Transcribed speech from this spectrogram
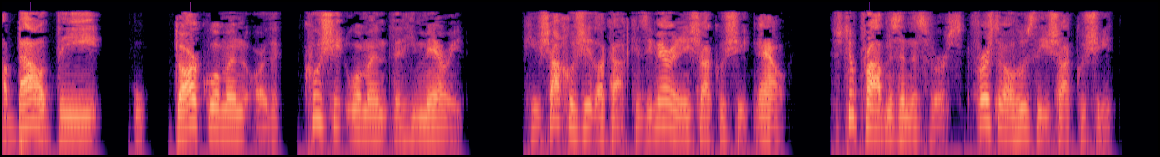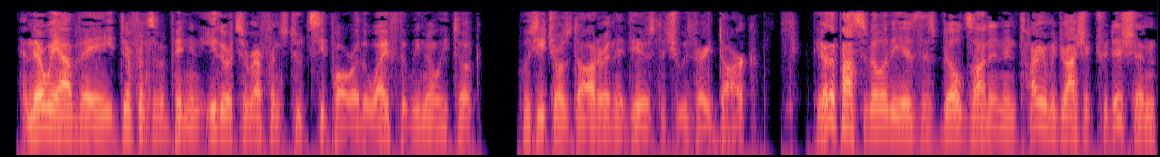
about the dark woman or the Kushite woman that he married. Because he married an Isha. Now, there's two problems in this verse. First of all, who's the Isha Kushite? And there we have a difference of opinion. Either it's a reference to Tzipora, the wife that we know he took, who's Yitro's daughter, and the idea is that she was very dark. The other possibility is this builds on an entire Midrashic tradition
